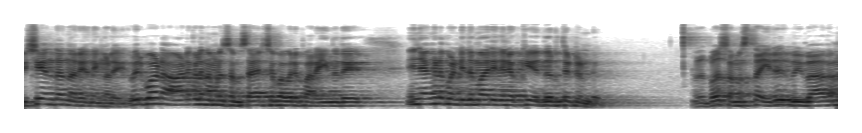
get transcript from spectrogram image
വിഷയം എന്താണെന്നറിയാം നിങ്ങൾ ഒരുപാട് ആളുകൾ നമ്മൾ സംസാരിച്ചപ്പോൾ അവർ പറയുന്നത് ഞങ്ങളുടെ പണ്ഡിതന്മാർ ഇതിനൊക്കെ എതിർത്തിട്ടുണ്ട്. അതിപ്പോൾ സംസ്ഥ ഇരു വിഭാഗം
